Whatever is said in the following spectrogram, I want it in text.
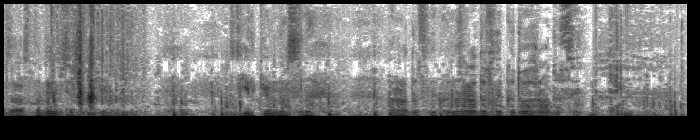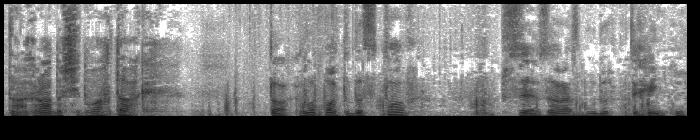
Зараз подивимося, скільки, скільки в нас на градуснику. На градуснику 2 градуси. Так, градусі 2. Так. Так, лопату достав. Все, зараз буду потихеньку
